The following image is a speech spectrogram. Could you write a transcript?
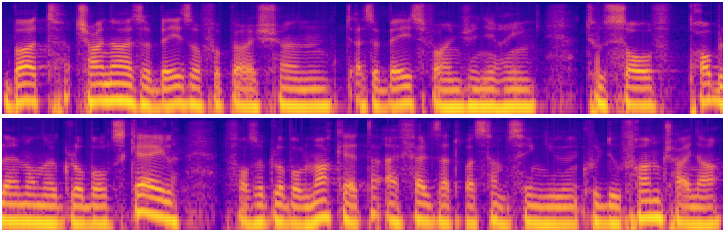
But China as a base of operation, as a base for engineering to solve problem on a global scale for the global market, I felt that was something you could do from China.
